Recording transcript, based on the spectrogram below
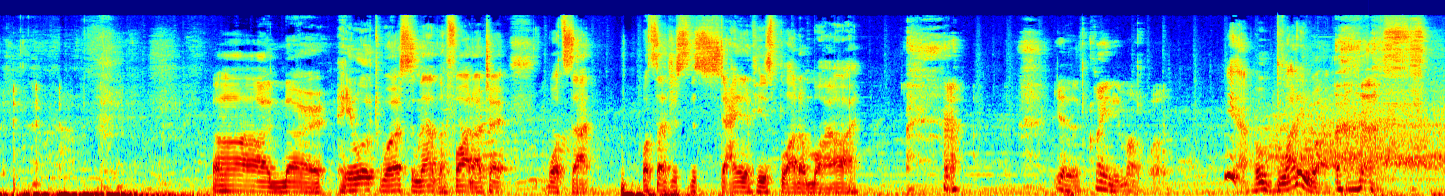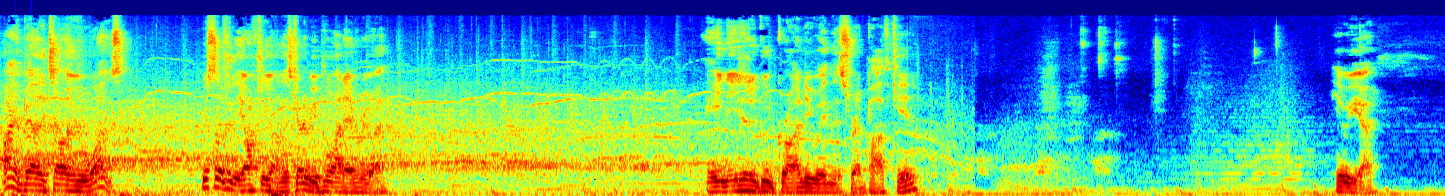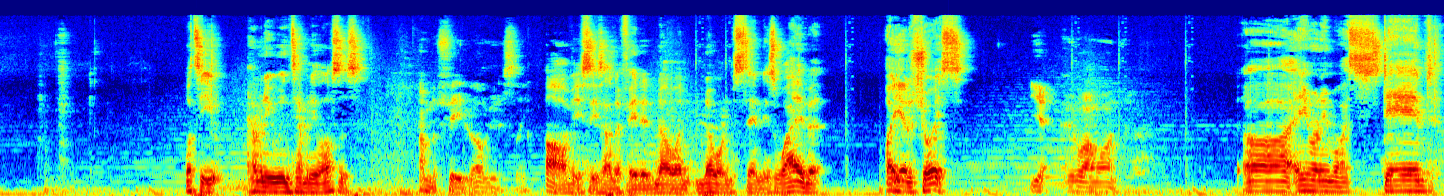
Oh no. He looked worse than that in the fight, I tell you. What's that? What's that? Just the stain of his blood on my eye. Yeah, they've cleaned him up well. Yeah, well, bloody well. I can barely tell who it was. Just look at the octagon, there's going to be blood everywhere. He needed a good grindy win, this Redpath kid. Here we go. What's he? How many wins? How many losses? Undefeated, obviously. Oh, obviously he's undefeated. No one, no one stand in his way. But oh, you had a choice. Yeah, who I want. Uh, anyone who might stand.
